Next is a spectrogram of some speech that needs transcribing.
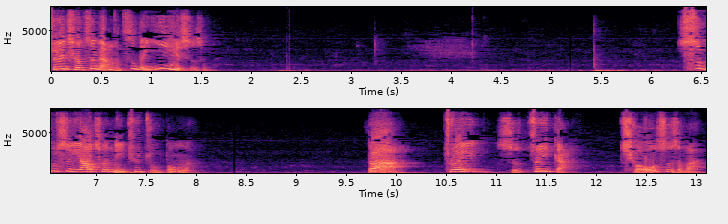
追求这两个字的意义是什么？是不是要求你去主动啊？对吧？追是追赶，求是什么？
